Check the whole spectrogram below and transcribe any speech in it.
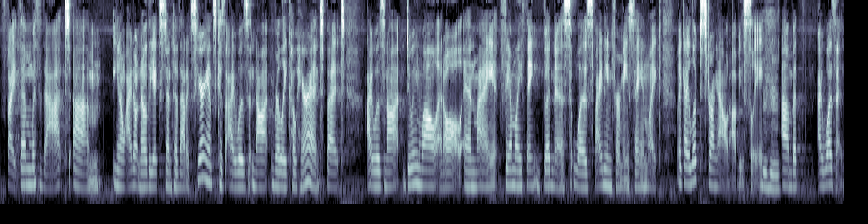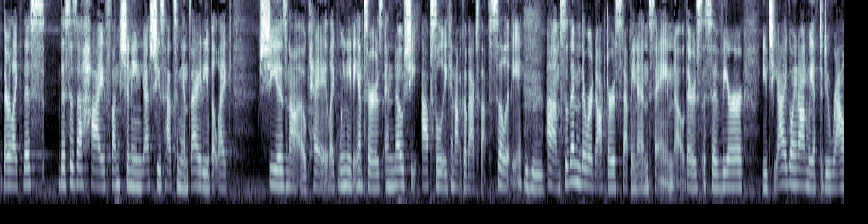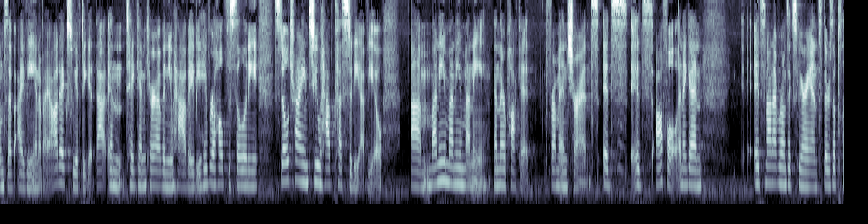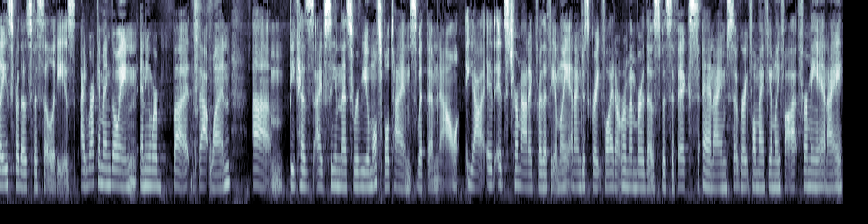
fight them with that. Um, you know i don't know the extent of that experience because i was not really coherent but I was not doing well at all. And my family, thank goodness, was fighting for me, saying, like, like I looked strung out, obviously, mm-hmm. um, but I wasn't. They're like, this, this is a high functioning, yes, she's had some anxiety, but like, she is not okay. Like, we need answers. And no, she absolutely cannot go back to that facility. Mm-hmm. Um, so then there were doctors stepping in saying, no, there's a severe UTI going on. We have to do rounds of IV antibiotics. We have to get that and taken care of. And you have a behavioral health facility still trying to have custody of you. Um, money, money, money in their pocket from insurance. It's it's awful. And again, it's not everyone's experience. There's a place for those facilities. I'd recommend going anywhere but that one. Um, because I've seen this review multiple times with them now. Yeah, it, it's traumatic for the family, and I'm just grateful I don't remember those specifics. And I'm so grateful my family fought for me, and I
